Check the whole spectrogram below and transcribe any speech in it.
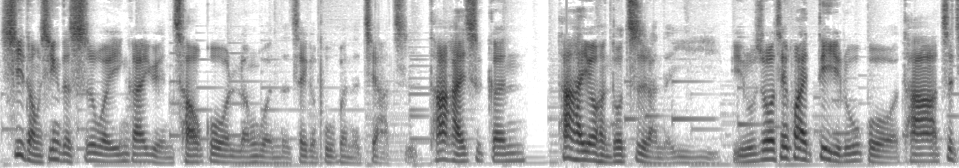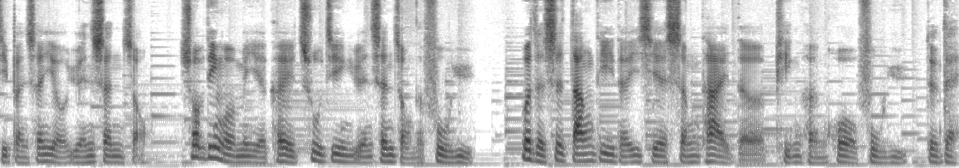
系统性的思维应该远超过人文的这个部分的价值，它还是跟。它还有很多自然的意义，比如说这块地如果它自己本身有原生种，说不定我们也可以促进原生种的富裕，或者是当地的一些生态的平衡或富裕，对不对？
